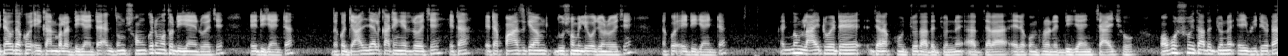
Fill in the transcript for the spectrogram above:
এটাও দেখো এই কানবালার ডিজাইনটা একদম শঙ্করের মতো ডিজাইন রয়েছে এই ডিজাইনটা। দেখো জাল জাল কাটিংয়ের রয়েছে এটা। এটা পাঁচ গ্রাম দুশো মিলি ওজন রয়েছে। দেখো এই ডিজাইনটা। একদম লাইট ওয়েটে যারা খুঁজছো তাদের জন্য আর যারা এরকম ধরনের ডিজাইন চাইছো, অবশ্যই তাদের জন্য এই ভিডিওটা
